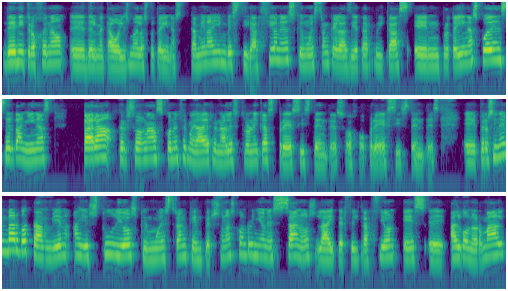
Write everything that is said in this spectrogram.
de nitrógeno eh, del metabolismo de las proteínas. También hay investigaciones que muestran que las dietas ricas en proteínas pueden ser dañinas para personas con enfermedades renales crónicas preexistentes, ojo, preexistentes. Eh, pero sin embargo, también hay estudios que muestran que en personas con riñones sanos la hiperfiltración es eh, algo normal,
